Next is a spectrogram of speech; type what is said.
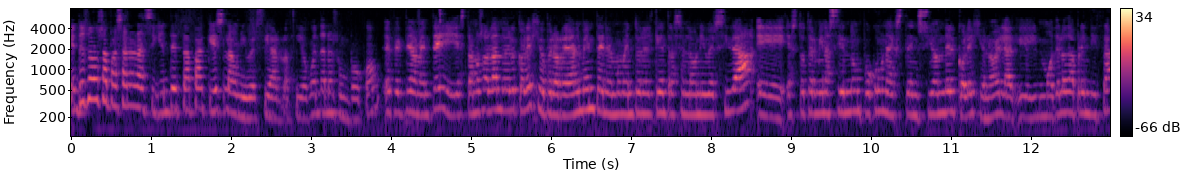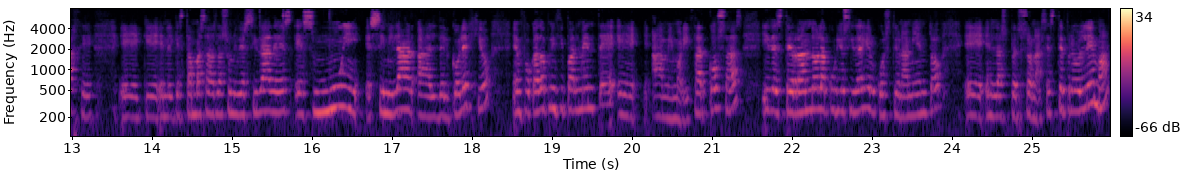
Entonces vamos a pasar a la siguiente etapa que es la universidad, Rocío. Cuéntanos un poco. Efectivamente, y estamos hablando del colegio, pero realmente en el momento en el que entras en la universidad, eh, esto termina siendo un poco una extensión del colegio, ¿no? El, el modelo de aprendizaje eh, que, en el que están basadas las universidades es muy similar al del colegio, enfocado principalmente eh, a memorizar cosas y desterrando la curiosidad y el cuestionamiento eh, en las personas. Este problema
